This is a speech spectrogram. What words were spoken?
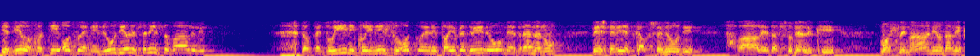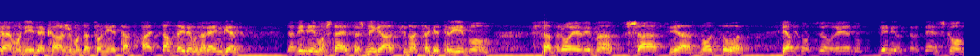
je bilo kod ti odgojeni ljudi i oni se nisu valili. Dok beduini koji nisu odgojeni, pa i beduini u ovome vremenu, vi ćete vidjeti kako se ljudi hvale da su veliki, muslimani, onda mi kajemo nije, ne kažemo da to nije tako. Hajde sam da idemo na rengen, da vidimo šta je sa žmigacima, sa getribom, sa brojevima, šasija, motor, je li to sve u redu? Vidio se na tenškom,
